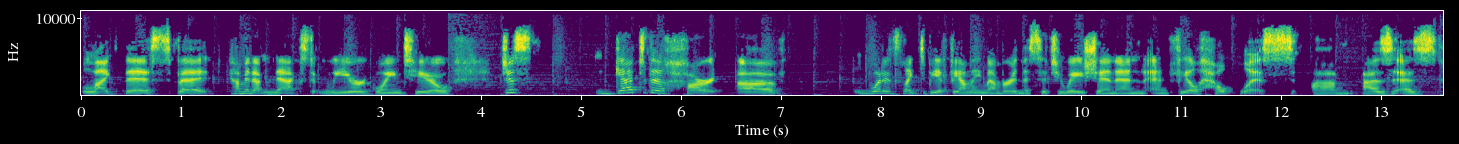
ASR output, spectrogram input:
like this. But coming up next, we are going to just get to the heart of what it's like to be a family member in this situation and and feel helpless um, as as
